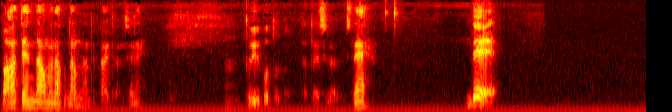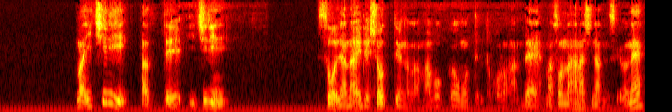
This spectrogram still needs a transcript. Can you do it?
バーテンダーもなくなるなんて書いてあるんですよね。うん、ということだったりするわけですね。で、まあ一理あって一理そうじゃないでしょっていうのがまあ僕が思ってるところなんで、まあそんな話なんですけどね。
